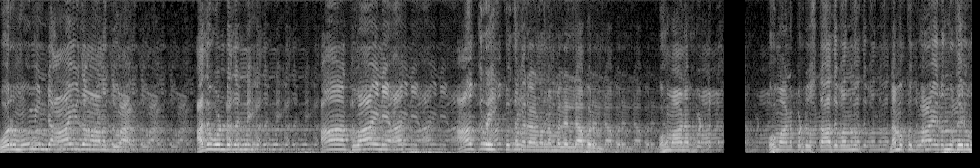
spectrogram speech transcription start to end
ഒരു മുഅ്മിന്റെ ആയുധമാണ് ദുആ. അതുകൊണ്ട് തന്നെ ആ ദ്വായനെ ആഗ്രഹിക്കുന്നവരാണ് നമ്മൾ എല്ലാവരും ബഹുമാനപ്പെട്ട ബഹുമാനപ്പെട്ട ഉസ്താദ് വന്ന് നമുക്ക് ദ്വായർന്ന് തരും.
